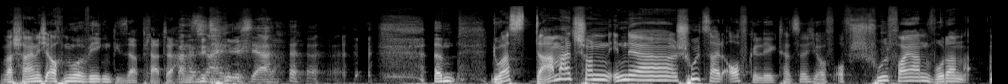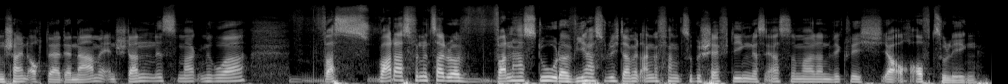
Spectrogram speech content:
Wahrscheinlich auch nur wegen dieser Platte haben sie die. ja. ähm, du hast damals schon in der Schulzeit aufgelegt, tatsächlich auf, auf Schulfeiern, wo dann anscheinend auch der, der Name entstanden ist, Marc Miroir. Was war das für eine Zeit oder wann hast du oder wie hast du dich damit angefangen zu beschäftigen, das erste Mal dann wirklich ja auch aufzulegen?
